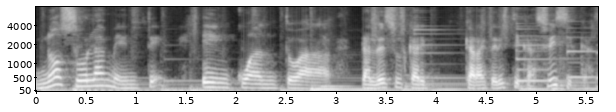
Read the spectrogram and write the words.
No solamente en cuanto a tal vez sus características físicas,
